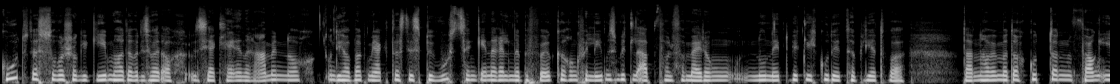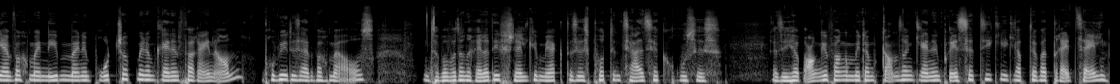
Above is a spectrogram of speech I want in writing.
gut, dass es sowas schon gegeben hat, aber das war halt auch im sehr kleinen Rahmen noch. Und ich habe auch gemerkt, dass das Bewusstsein generell in der Bevölkerung für Lebensmittelabfallvermeidung nun nicht wirklich gut etabliert war. Dann habe ich mir gedacht, gut, dann fange ich einfach mal neben meinem Brotjob mit einem kleinen Verein an, probiere das einfach mal aus und habe aber dann relativ schnell gemerkt, dass das Potenzial sehr groß ist. Also ich habe angefangen mit einem ganz einen kleinen Presseartikel, ich glaube, der war drei Zeilen.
